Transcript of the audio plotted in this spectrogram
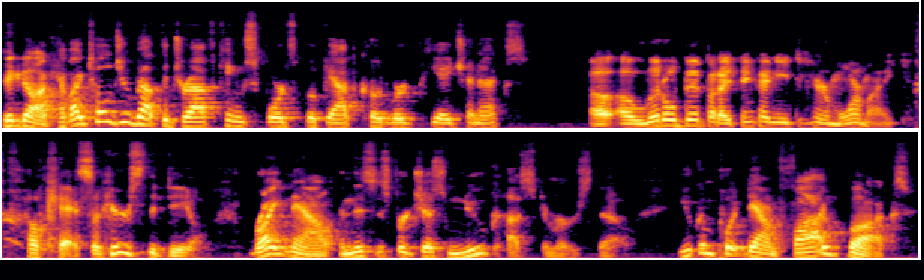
Big dog, have I told you about the DraftKings Sportsbook app, code word PHNX? A, a little bit, but I think I need to hear more, Mike. Okay, so here's the deal. Right now, and this is for just new customers, though, you can put down five bucks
